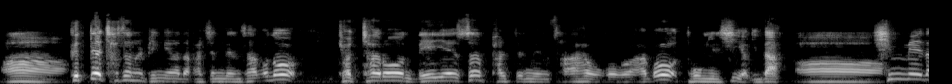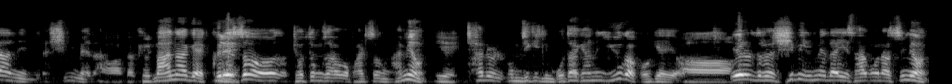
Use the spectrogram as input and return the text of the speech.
아, 그때 차선을 변경하다 발생된 사고도 교차로 내에서 발생된 사고하고 동일시 여긴다. 아, 10m 내입니다. 10m. 아, 그러니까 교, 만약에 그래서 교통사고 발생하면 예, 차를 움직이지 못하게 하는 이유가 거기에요. 아, 예를 들어 11m의 사고 났으면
